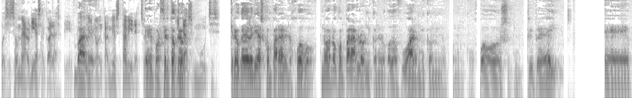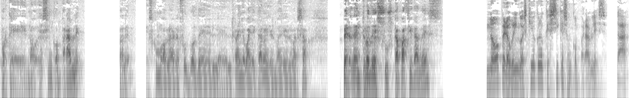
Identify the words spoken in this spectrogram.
pues eso me habría sacado de la experiencia. Vale. No, en cambio está bien hecho. Eh, por cierto, creo, muchis- creo que deberías comparar el juego, no, no compararlo ni con el God of War ni con, con- con juegos AAA, eh, porque no, es incomparable, ¿vale? Es como hablar de fútbol del el Rayo Vallecano y el Madrid y el Barça, pero dentro de sus capacidades, No, pero gringo, es que yo creo que sí que son comparables. O sea,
